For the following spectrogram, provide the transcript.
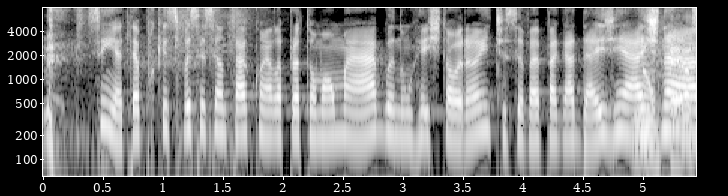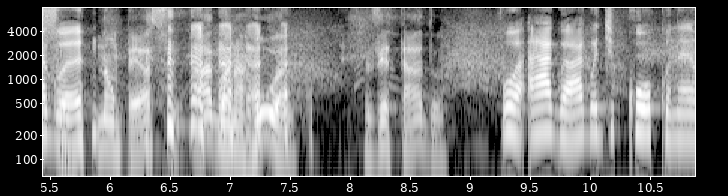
Sim, até porque se você sentar com ela para tomar uma água num restaurante, você vai pagar 10 reais não na peço, água. Não peço. Água na rua, vetado. Pô, água, água de coco, né?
